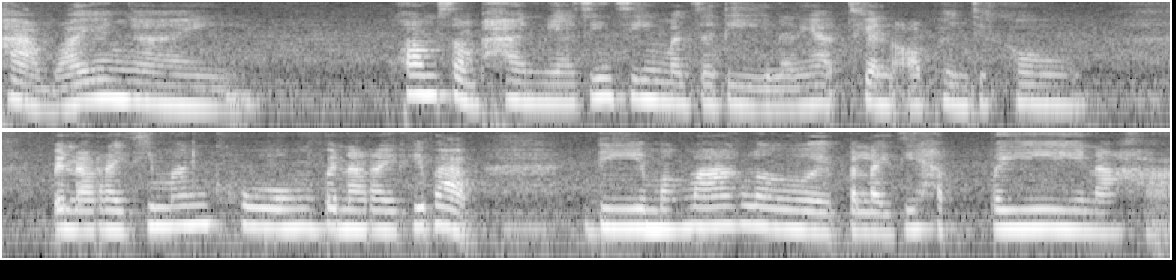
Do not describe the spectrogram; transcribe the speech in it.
ถามว่ายังไง ความสัมพันธ์เนี้ยจริง ๆ มันจะดีนะเนี่ย Ten of Pentacle เป็นอะไรที่มั่นคง เป็นอะไรที่แบบ ดีมากๆเลย เป็นอะไรที่แฮปปี้นะคะ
